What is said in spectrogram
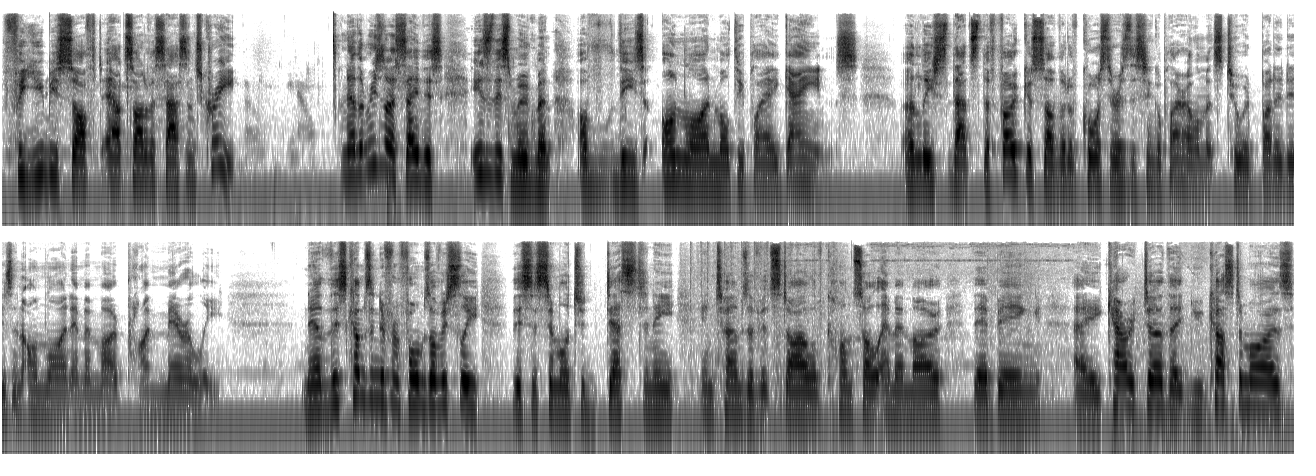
for Ubisoft outside of Assassin's Creed. Now, the reason I say this is this movement of these online multiplayer games. At least that's the focus of it. Of course, there is the single player elements to it, but it is an online MMO primarily. Now, this comes in different forms. Obviously, this is similar to Destiny in terms of its style of console MMO. There being a character that you customize,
